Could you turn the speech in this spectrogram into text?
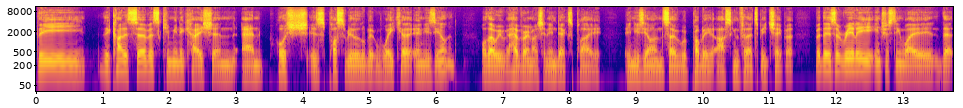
The the kind of service communication and push is possibly a little bit weaker in New Zealand, although we have very much an index play in New Zealand, so we're probably asking for that to be cheaper. But there's a really interesting way that,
